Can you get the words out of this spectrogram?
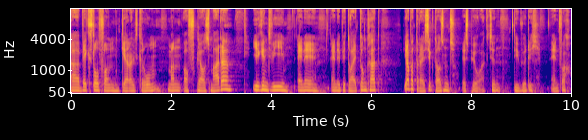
äh, Wechsel von Gerald Krohmann auf Klaus Mader irgendwie eine, eine Bedeutung hat. Ja, aber 30.000 SBO-Aktien, die würde ich einfach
